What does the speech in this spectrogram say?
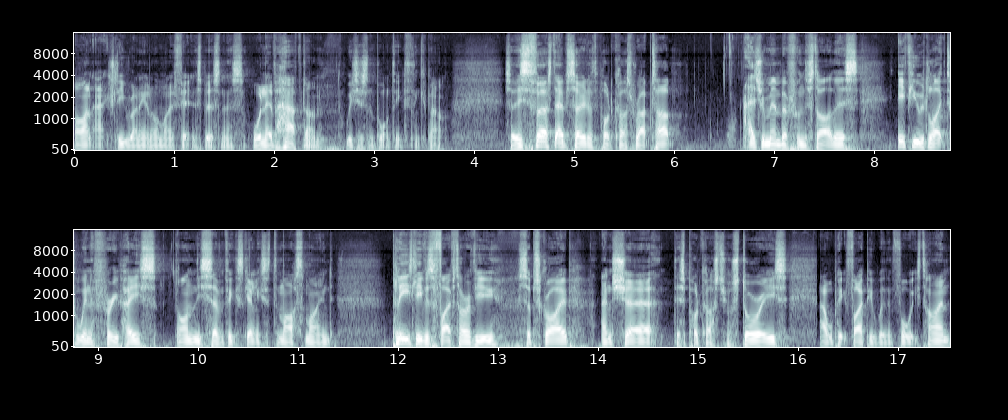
aren't actually running an online fitness business or never have done, which is an important thing to think about. So this is the first episode of the podcast wrapped up. As you remember from the start of this, if you would like to win a free pace on the seven figure scaling system mastermind, Please leave us a five star review, subscribe, and share this podcast to your stories. I will pick five people within four weeks' time.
